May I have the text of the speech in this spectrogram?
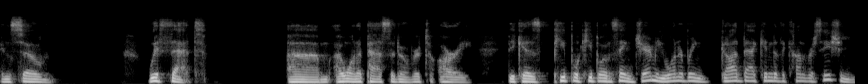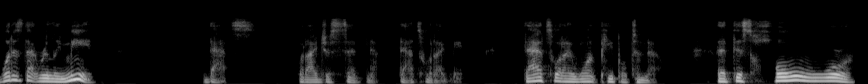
And so, with that, um, I want to pass it over to Ari because people keep on saying, Jeremy, you want to bring God back into the conversation. What does that really mean? That's what I just said now. That's what I mean. That's what I want people to know that this whole war,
